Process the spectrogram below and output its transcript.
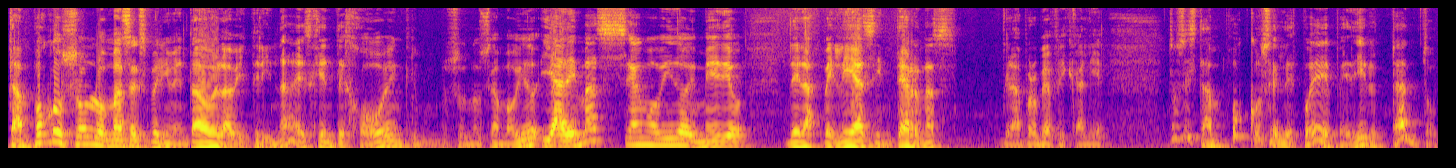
Tampoco son los más experimentados de la vitrina, es gente joven que no se ha movido y además se han movido en medio de las peleas internas de la propia fiscalía. Entonces tampoco se les puede pedir tanto.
